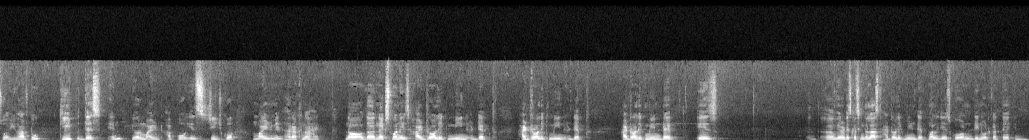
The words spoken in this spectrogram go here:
so you have to keep this in your mind आपको इस चीज़ को माइंड में रखना है। Now the next one is hydraulic mean depth hydraulic mean depth hydraulic mean depth is we are discussing the last hydraulic mean depth मान लीजिए इसको हम डिनोट करते हैं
